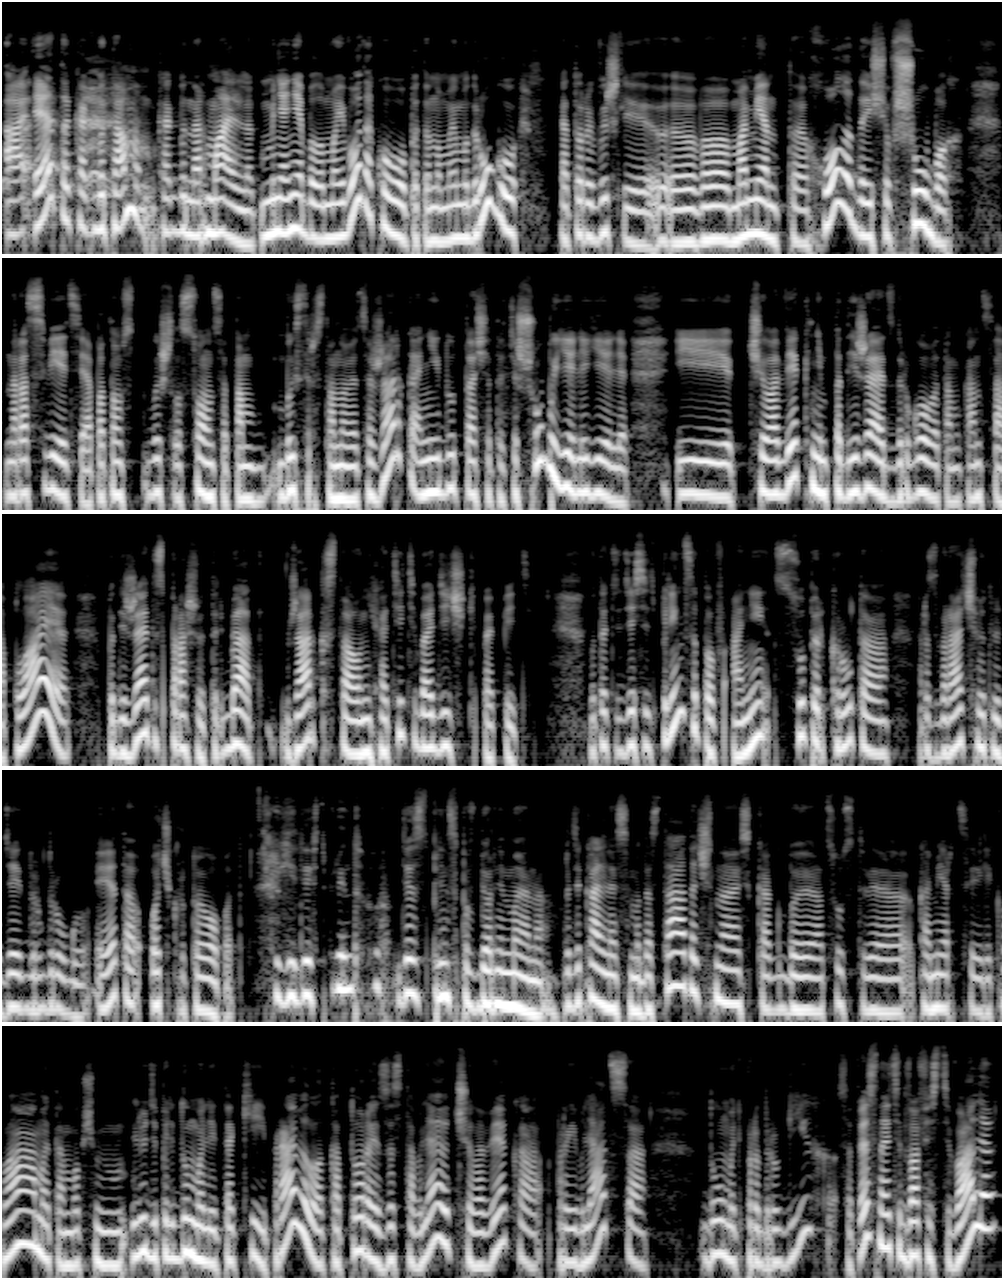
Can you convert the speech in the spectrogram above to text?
А это как бы там как бы нормально. У меня не было моего такого опыта, но моему другу, который вышли э, в момент холода еще в шубах на рассвете, а потом вышло солнце, там быстро становится жарко, они идут, тащат эти шубы еле-еле, и человек к ним подъезжает с другого там конца плая, подъезжает и спрашивает, ребят, жарко стало, не хотите водички попить? Вот эти 10 принципов, они супер круто разворачивают людей друг к другу. И это очень крутой опыт. Какие 10 принципов? 10 принципов Бернинмена. Радикальная самодостаточность, как бы отсутствие коммерции и рекламы. Там, в общем, люди придумали такие правила, которые заставляют человека проявляться, думать про других. Соответственно, эти два фестиваля,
